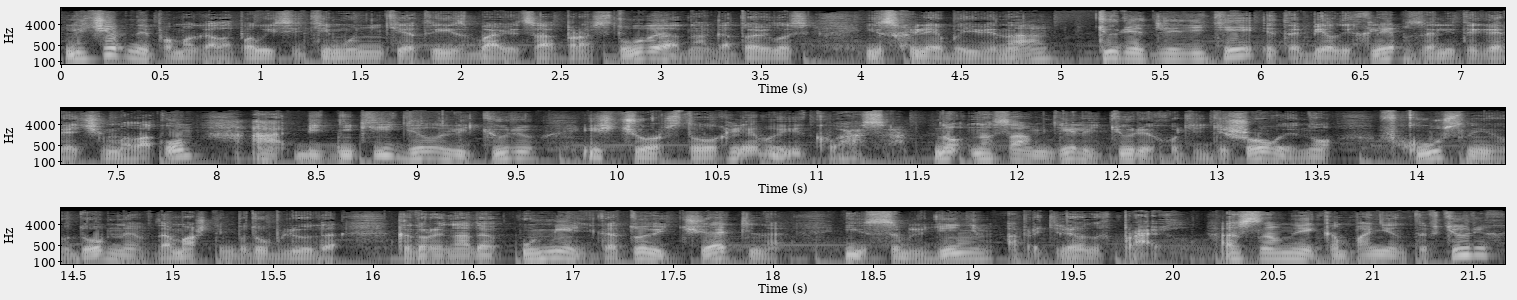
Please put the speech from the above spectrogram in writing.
Лечебной помогала повысить иммунитет и избавиться от простуды, она готовилась из хлеба и вина. Тюря для детей – это белый хлеб, залитый горячим молоком, а бедняки делали тюрю из черствого хлеба и кваса. Но на самом деле тюря хоть и дешевые, но вкусные и удобные в домашнем быту блюда, которые надо уметь готовить тщательно и с соблюдением определенных правил. Основные компоненты в тюрях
